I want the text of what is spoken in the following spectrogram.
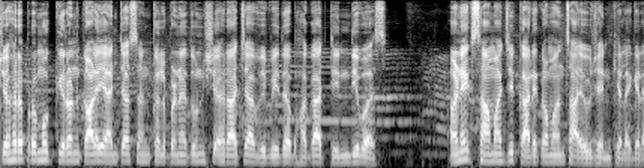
शहर प्रमुख किरण काळे यांच्या संकल्पनेतून शहराच्या विविध भागात तीन दिवस अनेक सामाजिक कार्यक्रमांचं आयोजन केलं गेलं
